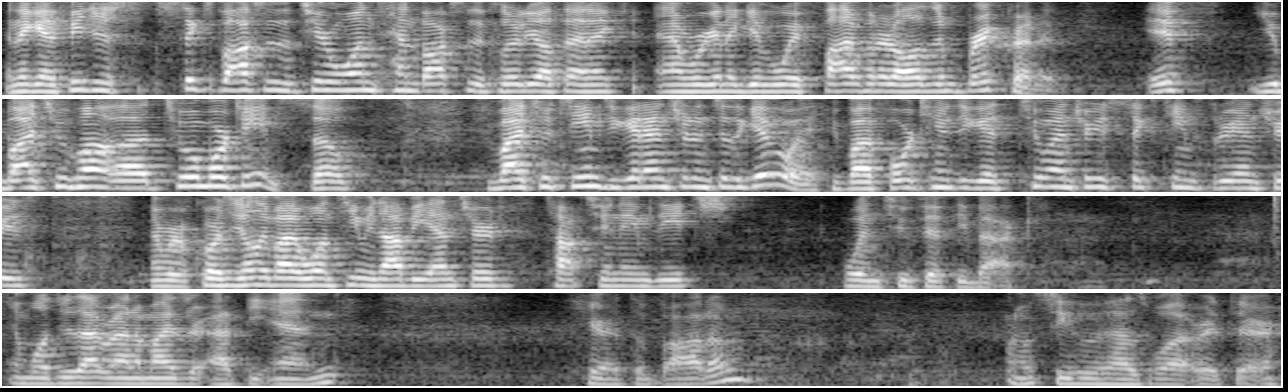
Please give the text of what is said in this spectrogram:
And again, features six boxes of Tier 1, 10 boxes of Clearly Authentic, and we're going to give away $500 in break credit if you buy two, uh, two or more teams. So if you buy two teams, you get entered into the giveaway. If you buy four teams, you get two entries, six teams, three entries. Remember, of course, you only buy one team, you not be entered. Top two names each win 250 back. And we'll do that randomizer at the end. Here at the bottom. And we'll see who has what right there.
